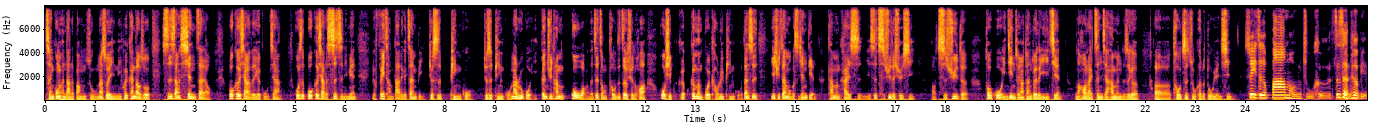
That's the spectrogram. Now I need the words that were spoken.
成功有很大的帮助。那所以你会看到说，事实上现在哦，波克下的一个股价，或是波克下的市值里面有非常大的一个占比，就是苹果。就是苹果。那如果根据他们过往的这种投资哲学的话，或许根根本不会考虑苹果。但是也许在某个时间点，他们开始也是持续的学习啊，持续的透过引进专家团队的意见，然后来增加他们的这个呃投资组合的多元性。所以这个八盟组合这是很特别，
